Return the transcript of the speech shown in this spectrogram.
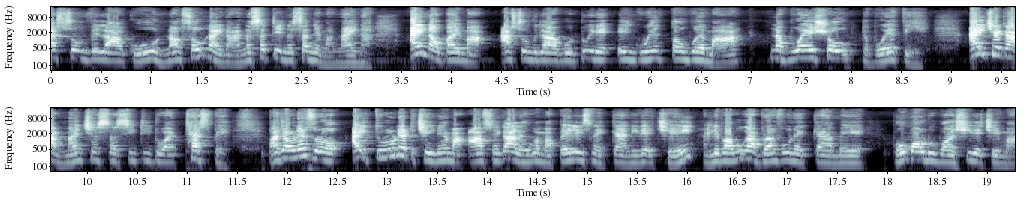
အဆွန်ဗီလာကိုနောက်ဆုံးနိုင်တာ21-22မှာနိုင်တာအဲ့နောက်ပိုင်းမှာအဆွန်ဗီလာကိုတွေ့တဲ့အိမ်ကွင်း3ပွဲမှာနှစ်ပွဲရှုံးတစ်ပွဲတည်အဲ့ချက်က Manchester City တို့က test ပဲ။ဘာကြောင့်လဲဆိုတော့အဲ့သူတို့နဲ့တစ်ချိန်တည်းမှာ Arsenal ကလည်းဟိုဘက်မှာ Palace နဲ့ကန်နေတဲ့အချိန် Liverpool က Brentford နဲ့ကန်မယ် ဘုံပေါက်တို့ပေါ်ရှိတဲ့အချိန်မှာ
